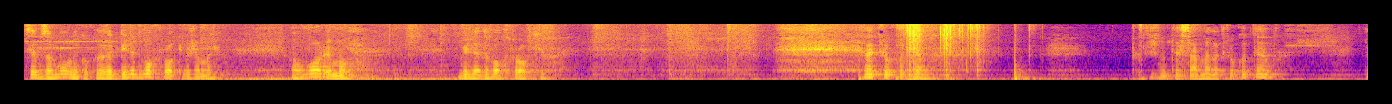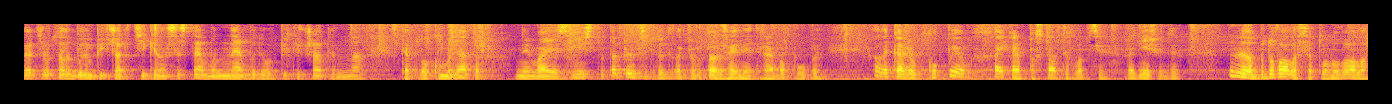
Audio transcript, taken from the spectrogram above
цим замовником, коли біля двох років вже ми говоримо. Біля двох років. Електрокотел. Практично те саме електрокотел. Електрокотел будемо підключати тільки на систему, не будемо підключати на теплоакумулятор, немає змісту. Та, в принципі, тут електрокотел вже й не треба був би. Але каже, купив, хай каже, поставте хлопці. Раніше людина будувалася, планувала,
